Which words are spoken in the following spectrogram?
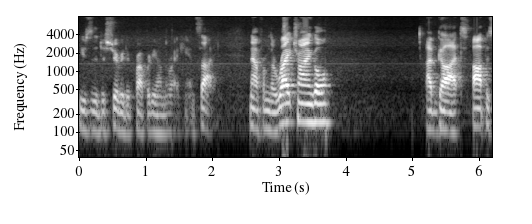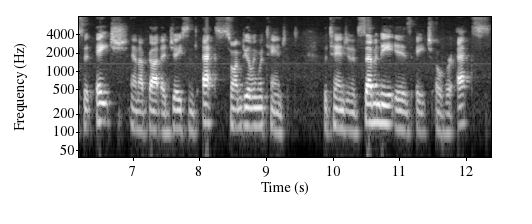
use the distributive property on the right-hand side. Now from the right triangle, I've got opposite h and I've got adjacent x, so I'm dealing with tangent. The tangent of 70 is h over x.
